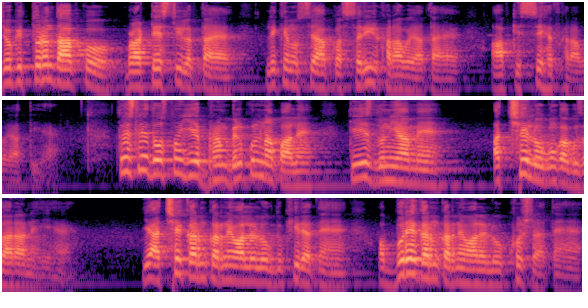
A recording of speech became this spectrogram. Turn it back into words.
जो कि तुरंत आपको बड़ा टेस्टी लगता है, लेकिन उससे आपका शरीर खराब हो जाता है, आपकी सेहत खराब हो जाती है। तो इसलिए दोस्तों, ये भ्रम बिल्कुल ना पालें कि इस दुनिया में अच्छे लोगों का गुजारा नहीं है। या अच्छे कर्म करने वाले लोग दुखी रहते हैं और बुरे कर्म करने वाले लोग खुश रहते हैं।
